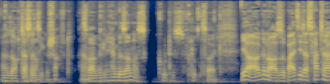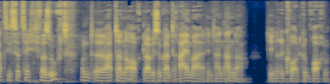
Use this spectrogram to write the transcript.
Also auch das, Das hat sie geschafft. Das ja. war wirklich ein besonders gutes Flugzeug. ja, genau. Also sobald sie das hatte, hat sie es tatsächlich versucht und äh, hat dann auch, glaube ich, sogar dreimal hintereinander den Rekord gebrochen.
